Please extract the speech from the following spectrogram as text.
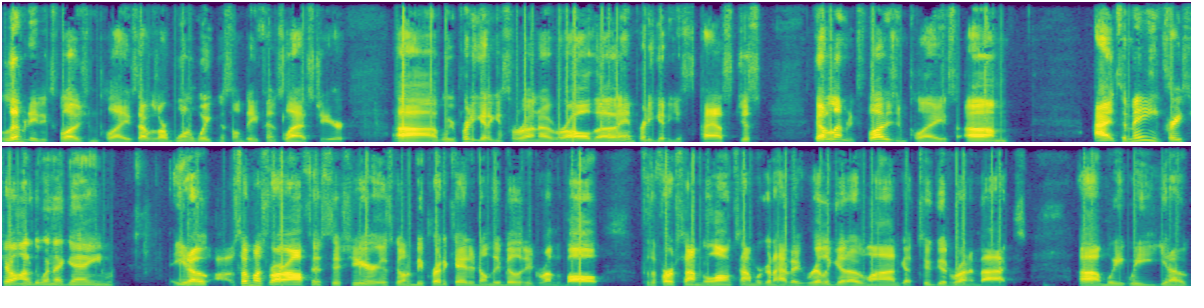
limiting explosion plays. That was our one weakness on defense last year. Uh, we were pretty good against the run overall, though, and pretty good against the pass. Just got to limit explosion plays. Um, I, to me, East Carolina to win that game, you know, so much of our offense this year is going to be predicated on the ability to run the ball for the first time in a long time, we're going to have a really good O line. Got two good running backs. Um, we we you know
